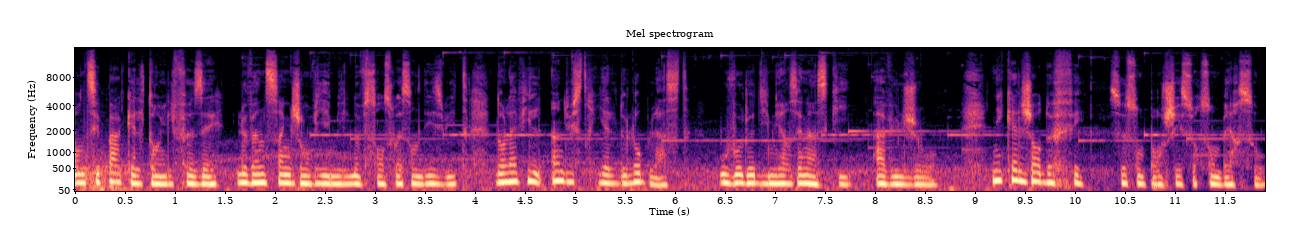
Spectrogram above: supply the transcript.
On ne sait pas quel temps il faisait, le 25 janvier 1978, dans la ville industrielle de l'Oblast, où Volodymyr Zelensky a vu le jour, ni quel genre de fées se sont penchés sur son berceau.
